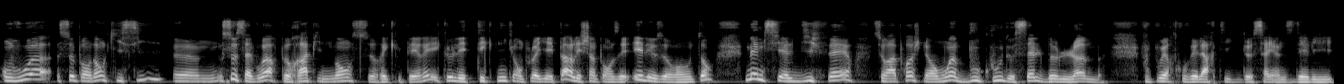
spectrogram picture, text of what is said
On voit cependant qu'ici, euh, ce savoir peut rapidement se récupérer et que les techniques employées par les chimpanzés et les orang-outans, même si elles diffèrent, se rapprochent néanmoins beaucoup de celles de l'homme. Vous pouvez retrouver l'article de Science Daily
